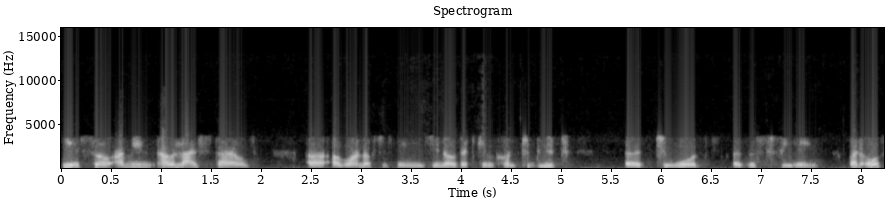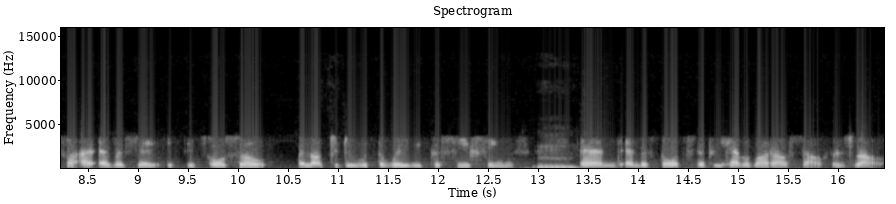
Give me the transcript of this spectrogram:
Yes, so I mean, our lifestyles uh, are one of the things you know that can contribute uh, towards uh, this feeling. But also, I, as I say, it, it's also a lot to do with the way we perceive things and and the thoughts that we have about ourselves as well.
